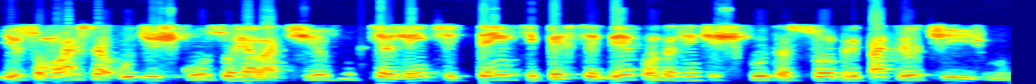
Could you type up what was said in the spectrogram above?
Isso mostra o discurso relativo que a gente tem que perceber quando a gente escuta sobre patriotismo.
